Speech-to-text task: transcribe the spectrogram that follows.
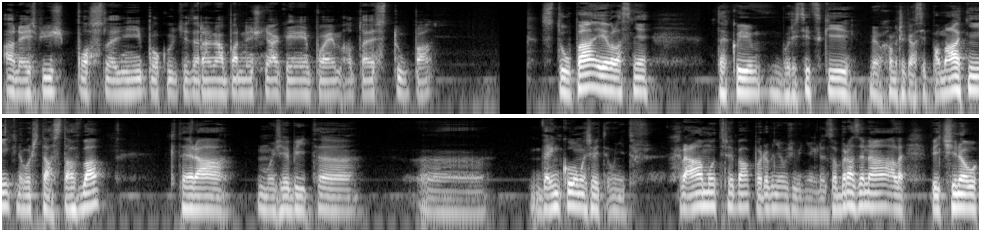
A nejspíš poslední, pokud ti teda napadneš nějaký jiný pojem, a to je stupa. Stupa je vlastně takový buddhistický, nebo říká si památník, nebo určitá stavba, která může být uh, uh, venku, může být uvnitř chrámu třeba, podobně může být někde zobrazená, ale většinou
